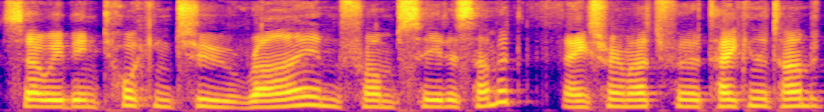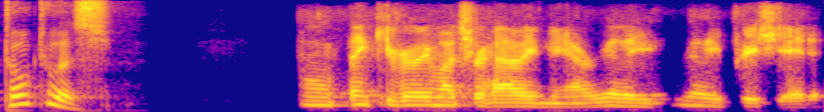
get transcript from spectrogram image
so we've been talking to Ryan from Sea to Summit. Thanks very much for taking the time to talk to us. Well, thank you very much for having me. I really, really appreciate it.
